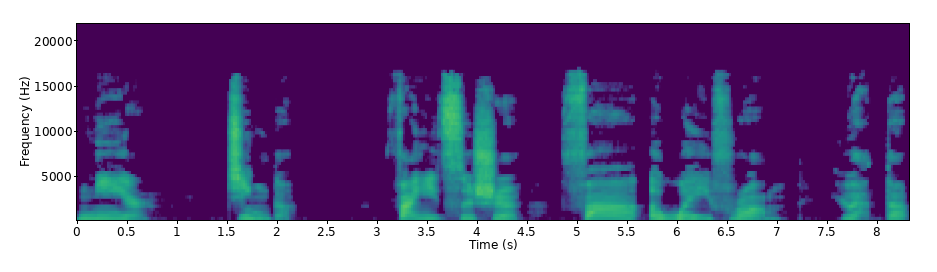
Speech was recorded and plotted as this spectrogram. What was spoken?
，near，近的，反义词是 far away from，远的，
